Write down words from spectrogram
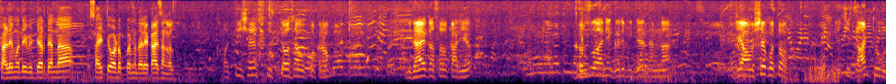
शाळेमध्ये विद्यार्थ्यांना साहित्य वाटप करण्यात आले. काय सांगाल? अतिशय स्तुत्य असा उपक्रम. विधायक असं कार्य गरजू आणि गरीब विद्यार्थ्यांना जे आवश्यक होतं त्याची जाण ठेवून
